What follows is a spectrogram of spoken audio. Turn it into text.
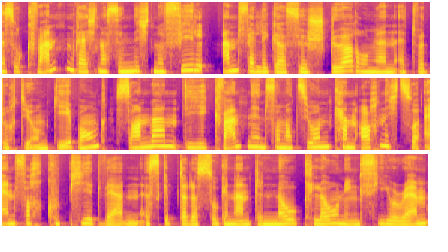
Also Quantenrechner sind nicht nur viel anfälliger für Störungen etwa durch die Umgebung, sondern die Quanteninformation kann auch nicht so einfach kopiert werden. Es gibt da das sogenannte No-Cloning-Theorem,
